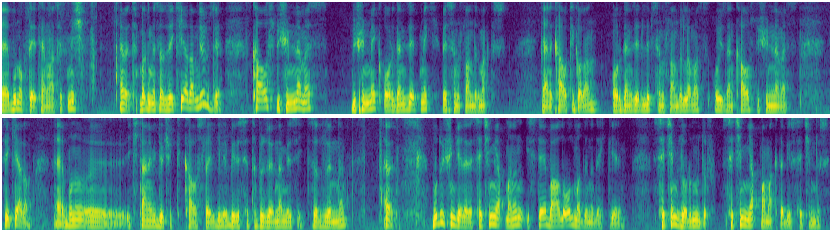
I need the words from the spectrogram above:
E, bu noktaya temas etmiş. Evet bakın mesela zeki adam diyoruz ya. Kaos düşünülemez. Düşünmek, organize etmek ve sınıflandırmaktır. Yani kaotik olan organize edilip sınıflandırılamaz. O yüzden kaos düşünülemez. Zeki adam. E, bunu e, iki tane video çektik kaosla ilgili. Birisi tıp üzerinden, birisi iktisat üzerinden. Evet. Bu düşüncelere seçim yapmanın isteğe bağlı olmadığını da ekleyelim. Seçim zorunludur. Seçim yapmamak da bir seçimdir.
